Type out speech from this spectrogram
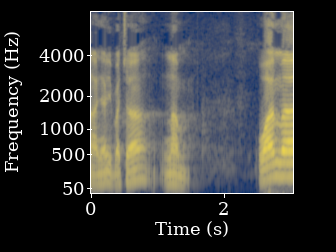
Nanya dibaca 6. Wa ma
